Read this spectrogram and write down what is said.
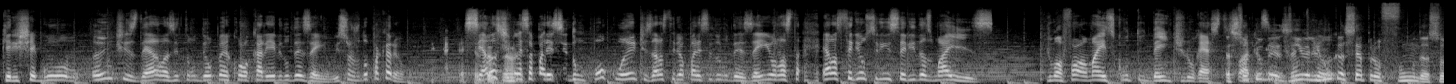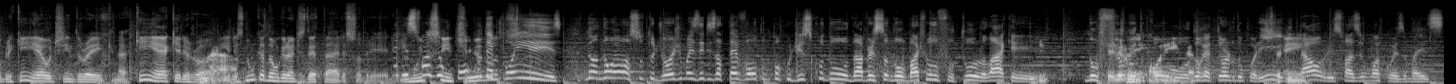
que ele chegou antes delas, então deu pra colocar ele no desenho. Isso ajudou pra caramba. Se elas tivessem aparecido um pouco antes, elas teriam aparecido no desenho, elas, elas teriam sido inseridas mais. de uma forma mais contundente no resto. É só sabe? que o Assim, desenho ele porque- nunca se aprofunda sobre quem é o Tim Drake, né? Quem é aquele Robin. Não. Eles nunca dão grandes detalhes sobre ele. Eles em muitos fazem um pouco depois. Não, não é o assunto de hoje, mas eles até voltam um pouco disso quando, na versão do Batman do Futuro lá, que. No Teve filme um do, Coringa. do retorno do Coringa Sim. e tal, eles fazem uma coisa, mas.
